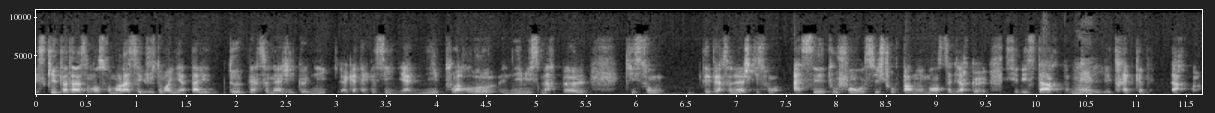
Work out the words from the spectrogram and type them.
Ce qui est intéressant dans ce roman-là, c'est que justement, il n'y a pas les deux personnages iconiques de la Christie. Il n'y a ni Poirot ni Miss Marple, qui sont des personnages qui sont assez étouffants aussi, je trouve, par moments. C'est-à-dire que c'est des stars, donc elle les traite comme des stars. Quoi.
